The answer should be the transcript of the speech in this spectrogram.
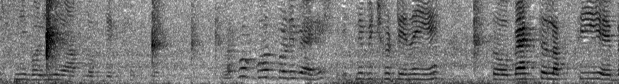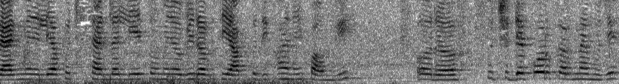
इतनी बड़ी है, आप लोग देख सकते हैं। लगभग बहुत बड़ी बैग है, इतनी भी छोटी नहीं है। तो बैग तो लगती है बैग मैंने लिया, कुछ सैंडल लिए तो मैंने अभी रख दिया, आपको दिखा नहीं पाऊँगी। और कुछ डेकोर करना है मुझे।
